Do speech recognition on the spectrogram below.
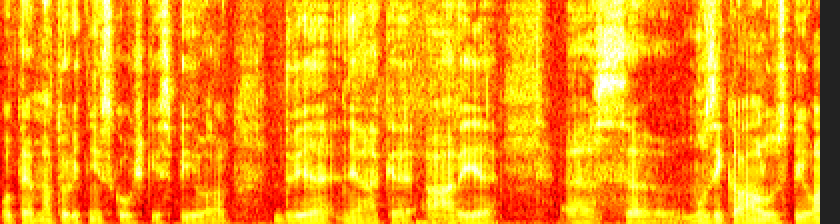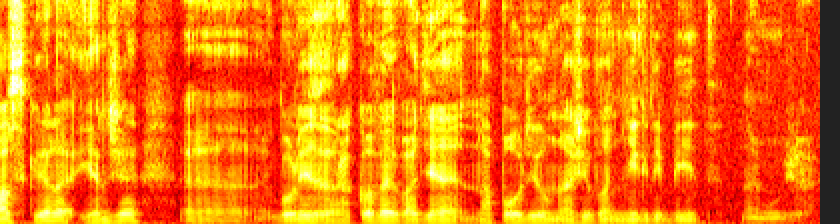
u té maturitní zkoušky zpíval dvě nějaké árie eh, z muzikálu, zpíval skvěle, jenže eh, kvůli zrakové vadě na pódium naživo nikdy být nemůže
